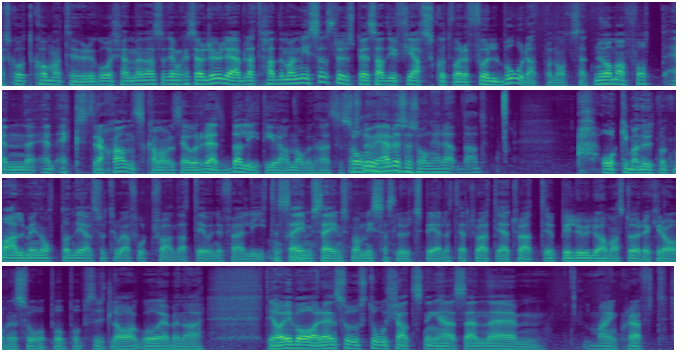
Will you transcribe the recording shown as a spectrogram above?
jag ska återkomma till hur det går sen. Men alltså det man kan säga om Luleå är väl att hade man missat slutspel så hade ju fiaskot varit fullbordat på något sätt. Nu har man fått en, en extra chans kan man väl säga att rädda lite grann av den här Fast säsongen. nu är väl säsongen räddad? Åker man ut mot Malmö i en åttondel så tror jag fortfarande att det är ungefär lite Okej. same same som man missar slutspelet. Jag tror, att, jag tror att uppe i Luleå har man större krav än så på, på sitt lag. Och jag menar, det har ju varit en så stor satsning här sen ehm, Minecraft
